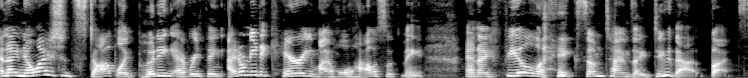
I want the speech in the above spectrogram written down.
and I know I should stop like putting everything, I don't need to carry my whole house with me. And I feel like sometimes I do that, but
